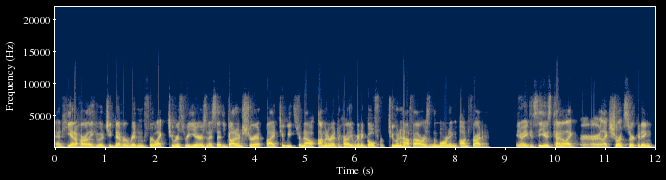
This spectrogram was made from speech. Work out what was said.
and he had a Harley who she'd never ridden for like two or three years. And I said, you got to insure it by two weeks from now. I'm going to rent a Harley. We're going to go for two and a half hours in the morning on Friday. You know, you can see he was kind of like, er, like short circuiting.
